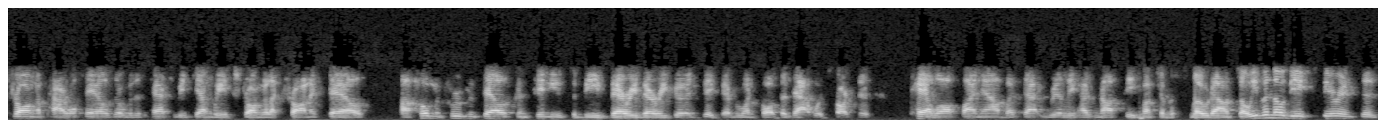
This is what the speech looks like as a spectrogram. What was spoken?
strong apparel sales over this past weekend. We had strong electronic sales. Uh, home improvement sales continues to be very, very good. Everyone thought that that would start to tail off by now, but that really has not seen much of a slowdown. So even though the experiences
